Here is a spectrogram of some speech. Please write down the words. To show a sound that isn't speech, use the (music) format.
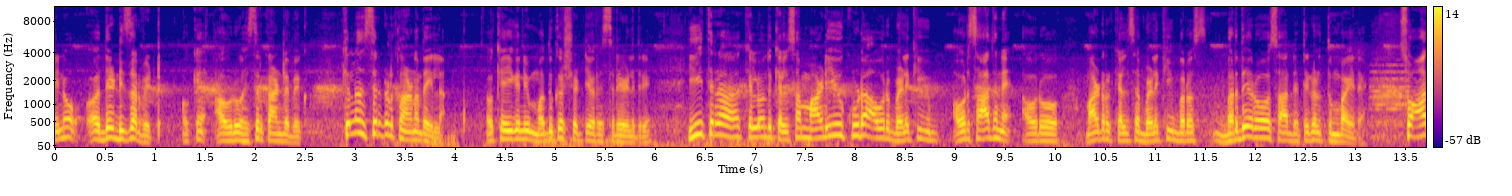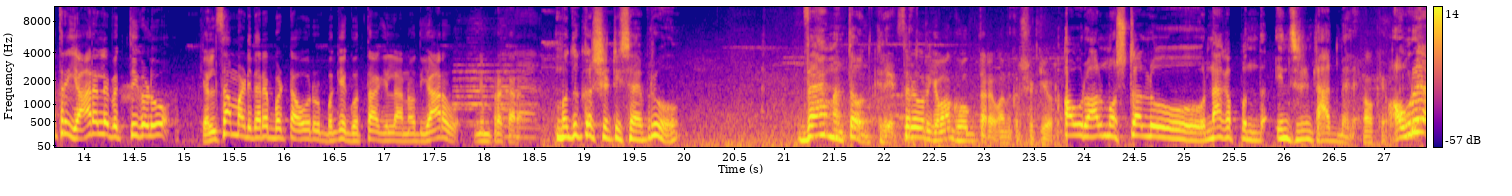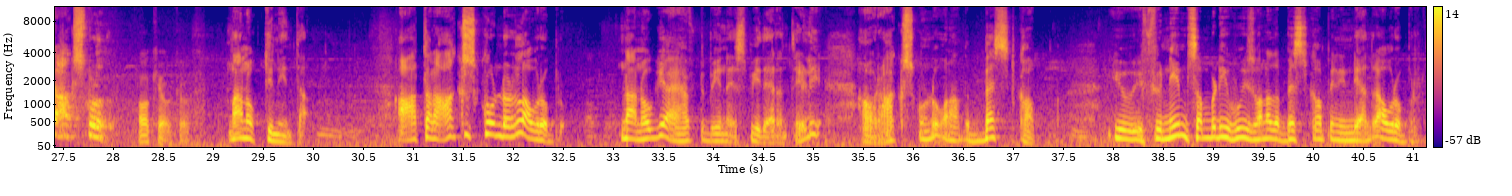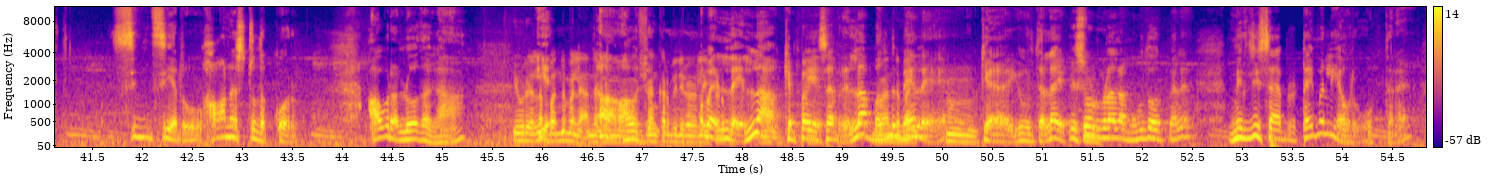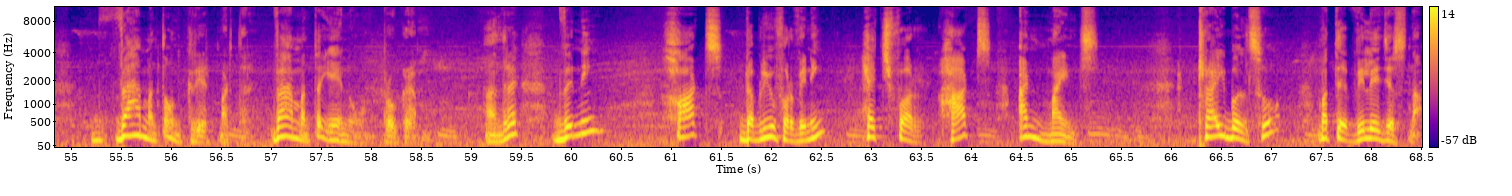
ಏನು ದೇ ಡಿಸರ್ವ್ ಇಟ್ ಓಕೆ ಅವರು ಹೆಸರು ಕಾಣಲೇಬೇಕು. ಕೆಲವೊಂದು ಹೆಸರುಗಳು ಕಾಣೋದೇ ಇಲ್ಲ ಓಕೆ ಈಗ ನೀವು ಮಧುಕರ್ ಶೆಟ್ಟಿ ಅವ್ರ ಹೆಸರು ಹೇಳಿದ್ರಿ. ಈ ಥರ ಕೆಲವೊಂದು ಕೆಲಸ ಮಾಡಿಯೂ ಕೂಡ ಅವರು ಬೆಳಕಿಗೆ, ಅವ್ರ ಸಾಧನೆ, ಅವರು ಮಾಡಿರೋ ಕೆಲಸ ಬೆಳಕಿಗೆ ಬರೋ, ಬರದೇ ಇರೋ ಸಾಧ್ಯತೆಗಳು ತುಂಬ ಇದೆ. ಸೊ ಆ ಥರ ಯಾರೆಲ್ಲ ವ್ಯಕ್ತಿಗಳು ಕೆಲಸ ಮಾಡಿದ್ದಾರೆ ಬಟ್ ಅವ್ರ ಬಗ್ಗೆ ಗೊತ್ತಾಗಿಲ್ಲ ಅನ್ನೋದು ಯಾರು ನಿಮ್ಮ ಪ್ರಕಾರ? ಮಧುಕರ್ ಶೆಟ್ಟಿ ಸಾಹೇಬರು ವ್ಯಾಮ್ ಅಂತ ಒಂದು ಕ್ರಿಯೇಟ್ ಸರ್ ಅವ್ರಿಗೆ ಯಾವಾಗ ಹೋಗ್ತಾರೆ ಒಂದು ಶೆಟ್ಟಿ ಅವರು ಅವ್ರು ಆಲ್ಮೋಸ್ಟ್ ಅಲ್ಲೂ ನಾಗಪ್ಪಂದ ಇನ್ಸಿಡೆಂಟ್ ಆದಮೇಲೆ. ಅವರೇ ಹಾಕ್ಸ್ಕೊಳ್ಳೋದು. ಓಕೆ ಓಕೆ ಓಕೆ ನಾನು ಹೋಗ್ತೀನಿ ಅಂತ. ಆ ಥರ ಹಾಕಿಸ್ಕೊಂಡವ್ರಲ್ಲ ಅವರೊಬ್ಬರು ನಾನು ಹೋಗಿ I have to be an S P there ಅಂತೇಳಿ ಅವ್ರು ಹಾಕಿಸ್ಕೊಂಡು one of the best cop you if you name somebody who is one of the best cop in India ಅಂದರೆ ಅವರೊಬ್ಬರು sincere honest to the core ಅವ್ರು ಅಲ್ಲಿ ಹೋದಾಗ ಇವರೆಲ್ಲ ಬಂದ ಮೇಲೆ ಅಂದ್ರೆ. ಶಂಕರ್ ಎಲ್ಲ ಎಲ್ಲ ಕೆಂಪಯ್ಯ ಸಾಹೇಬ್ರು ಎಲ್ಲ ಬಂದ ಮೇಲೆ ಇವ್ರದ್ದೆಲ್ಲ ಎಪಿಸೋಡ್ಗಳೆಲ್ಲ ಮುಗಿದೋದ್ಮೇಲೆ ಮಿರ್ಜಿ ಸಾಹೇಬ್ರ ಟೈಮಲ್ಲಿ ಅವರು ಹೋಗ್ತಾರೆ. ವ್ಯಾಮ್ ಅಂತ ಒಂದು ಕ್ರಿಯೇಟ್ ಮಾಡ್ತಾರೆ. ವ್ಯಾಮ್ ಅಂತ ಏನು ಪ್ರೋಗ್ರಾಮ್? ಅಂದರೆ winning hearts W for winning H for hearts and minds tribals ಮತ್ತು ವಿಲೇಜಸ್ನ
